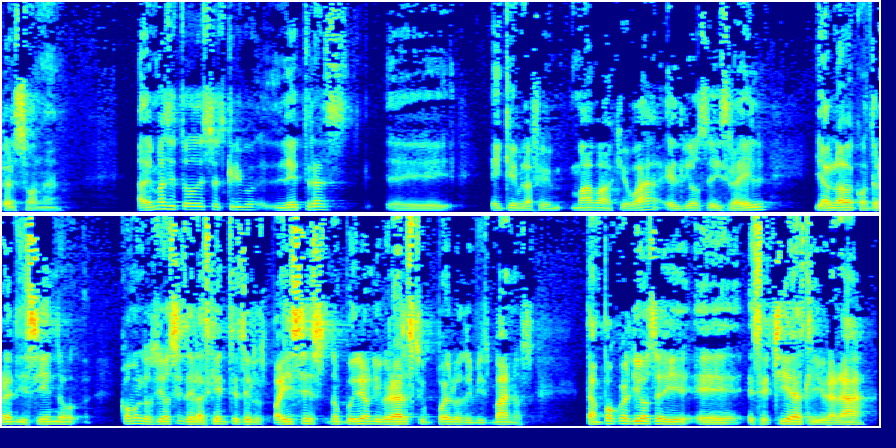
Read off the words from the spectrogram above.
persona. Además de todo esto, escribo letras eh, en que blasfemaba a Jehová, el Dios de Israel, y hablaba contra él diciendo, como los dioses de las gentes de los países no pudieron librar su pueblo de mis manos. Tampoco el Dios de eh, Ezechías librará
